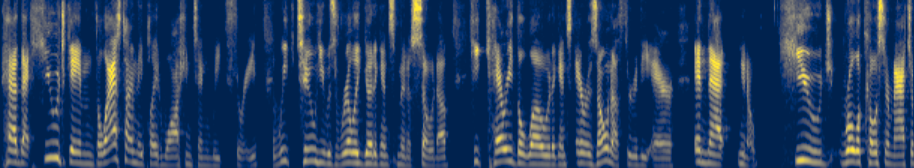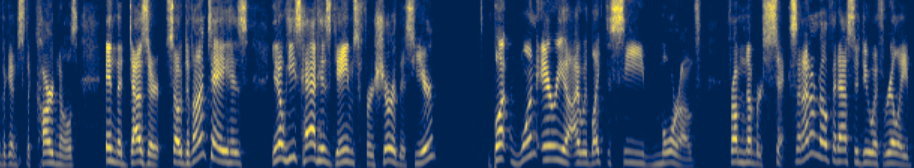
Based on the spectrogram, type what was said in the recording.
had that huge game the last time they played Washington week three. Week two, he was really good against Minnesota. He carried the load against Arizona through the air in that, you know, huge roller coaster matchup against the Cardinals in the desert. So DeVonta has, you know, he's had his games for sure this year. But one area I would like to see more of from number six, and I don't know if it has to do with really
